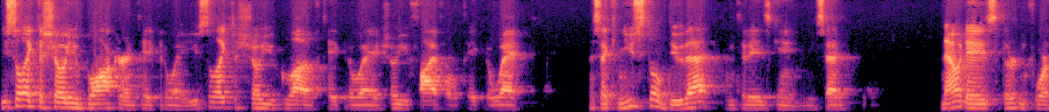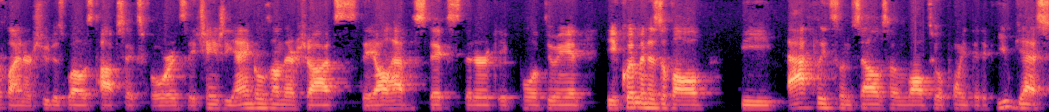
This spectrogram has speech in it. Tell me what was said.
Used to like to show you blocker and take it away. Used to like to show you glove, take it away. Show you five hole, take it away. I said, can you still do that in today's game? And he said, Nowadays, third and fourth liners shoot as well as top six forwards. They change the angles on their shots. They all have the sticks that are capable of doing it. The equipment has evolved. The athletes themselves have evolved to a point that if you guess,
